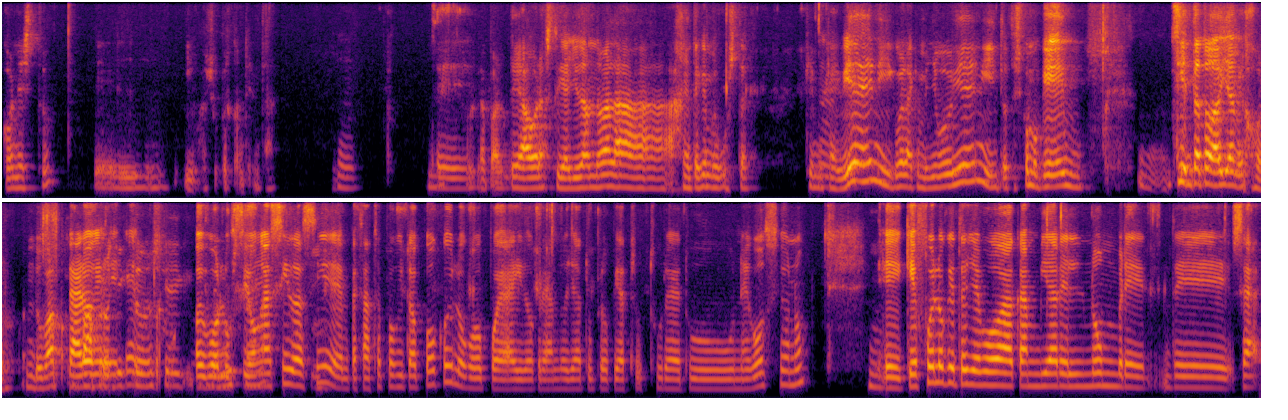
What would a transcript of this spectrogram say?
con esto eh, y bueno, súper contenta. Mm. Porque aparte ahora estoy ayudando a la gente que me gusta, que me cae bien y con la que me llevo bien y entonces como que sienta todavía mejor cuando va claro, a proyectos que, tu evolución ha sido así, empezaste poquito a poco y luego pues has ido creando ya tu propia estructura de tu negocio, ¿no? Mm. Eh, ¿Qué fue lo que te llevó a cambiar el nombre de, o sea,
